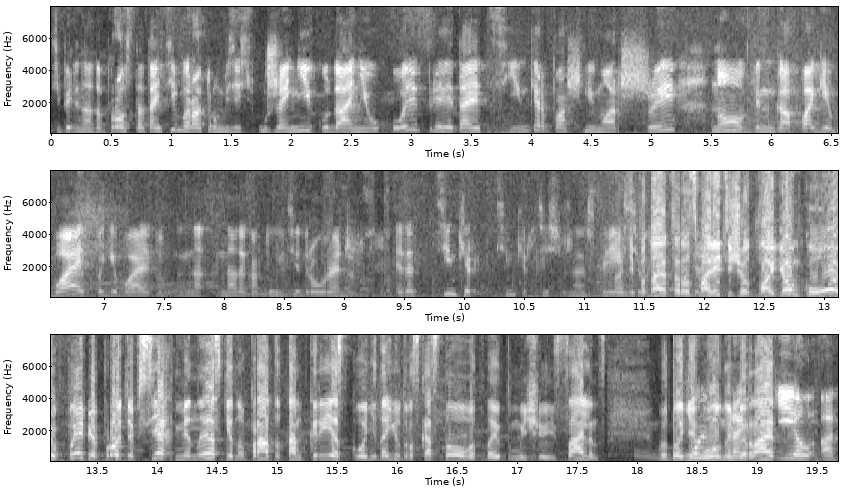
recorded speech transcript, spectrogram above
теперь надо просто отойти, Баратрум здесь уже никуда не уходит, прилетает Тинкер, пошли марши, но Винга погибает, погибает, надо как-то уйти Дроу Рейнджер. Это Тинкер, Тинкер здесь уже скорее Они всего. пытаются развалить еще вдвоем Куой, Фэби против всех Минески, но правда там крест, кого не дают раскастовывать, дают ему еще и Сайленс. В итоге Ультра он умирает. от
